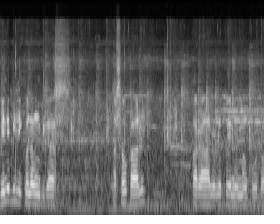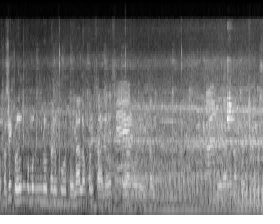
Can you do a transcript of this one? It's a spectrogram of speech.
binibili ko ng bigas, asukal, para lulutuin ng mga puto. Kasi kung hindi ko magluluto ng puto, lalo kong talo, wala akong income. Kaya wala akong choice.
